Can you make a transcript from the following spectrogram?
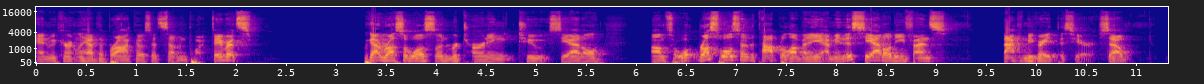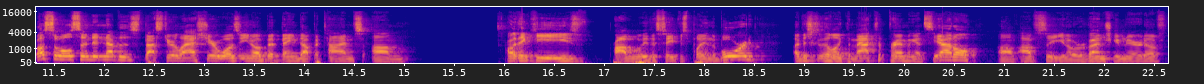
and we currently have the Broncos at seven point favorites. We got Russell Wilson returning to Seattle. Um, so Russell Wilson at the top of 11. I mean, this Seattle defense not going to be great this year. So Russell Wilson didn't have his best year last year. Was you know a bit banged up at times. Um, I think he's probably the safest play on the board. Uh, just because I like the matchup for him against Seattle. Um, obviously, you know, revenge game narrative.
